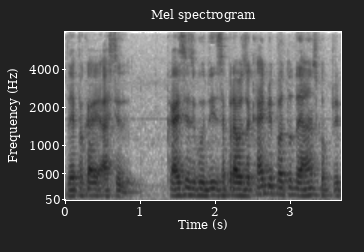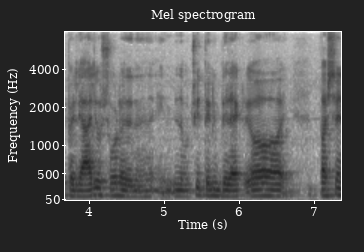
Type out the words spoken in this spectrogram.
Zdaj pa kaj, se, kaj se zgodi, zapravo, zakaj bi pa to dejansko pripeljali v šole in učitelji bi rekli, oj, pa še,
